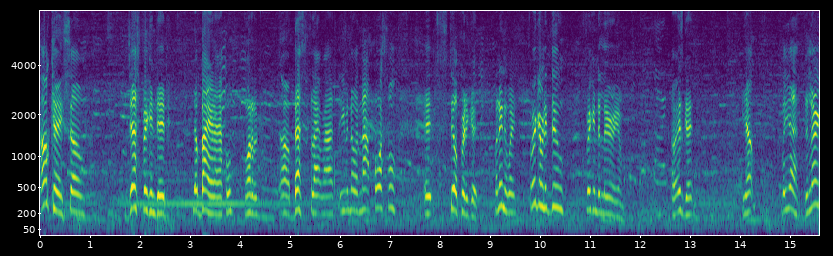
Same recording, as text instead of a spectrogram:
Okay, so just freaking did the Bad Apple, one of the uh, best flat rides. Even though it's not forceful, it's still pretty good. But anyway, we're going to do freaking Delirium. Oh, it's good. Yep. But yeah, Delirium.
